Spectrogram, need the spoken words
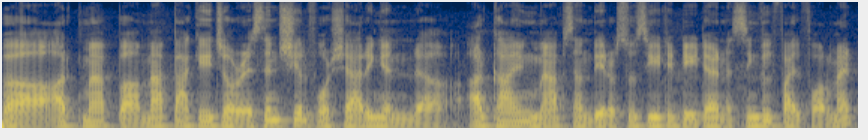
uh, ArcMap uh, map package are essential for sharing and uh, archiving maps and their associated data in a single file format.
